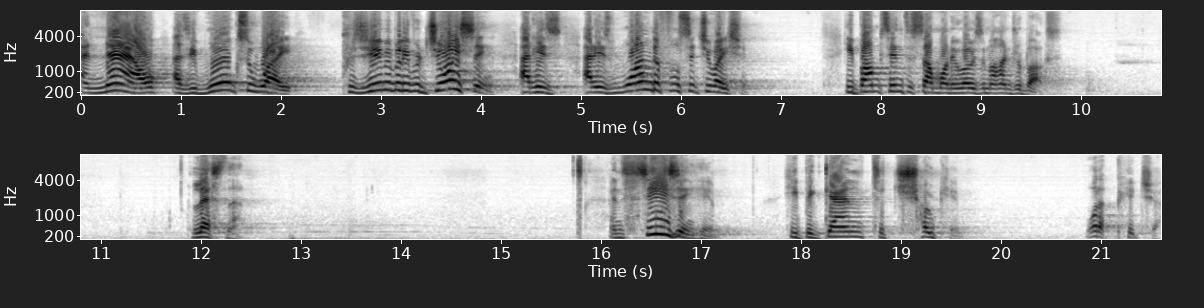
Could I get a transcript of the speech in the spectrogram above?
And now, as he walks away, presumably rejoicing at his, at his wonderful situation, he bumps into someone who owes him a hundred bucks. Less than. And seizing him, he began to choke him. What a picture.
